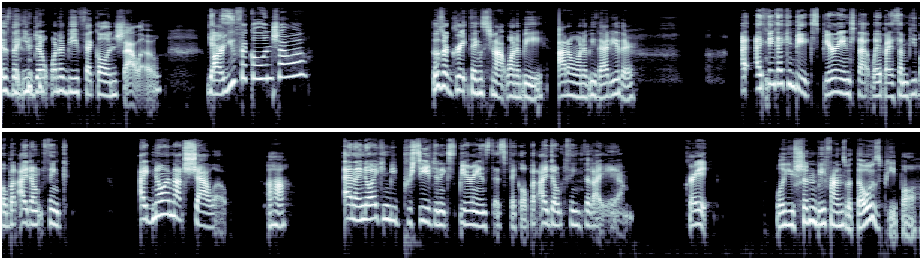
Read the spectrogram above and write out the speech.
is that you don't want to be fickle and shallow. Yes. Are you fickle and shallow? Those are great things to not want to be. I don't want to be that either. I, I think I can be experienced that way by some people, but I don't think I know I'm not shallow. Uh huh. And I know I can be perceived and experienced as fickle, but I don't think that I am. Great. Well, you shouldn't be friends with those people.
